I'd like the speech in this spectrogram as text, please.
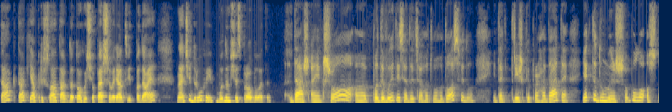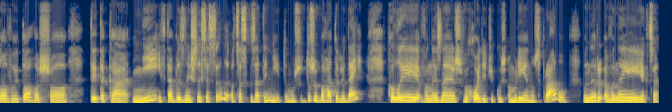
Так, так, я прийшла так до того, що перший варіант відпадає, значить другий будемо щось пробувати. Даш, а якщо е, подивитися до цього твого досвіду і так трішки пригадати, як ти думаєш, що було основою того, що ти така ні, і в тебе знайшлися сили оце сказати ні. Тому що дуже багато людей, коли вони, знаєш, виходять в якусь омріяну справу, вони вони як це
